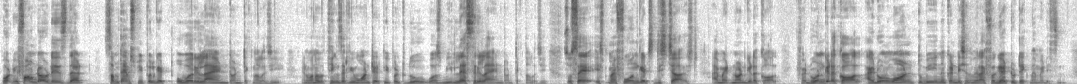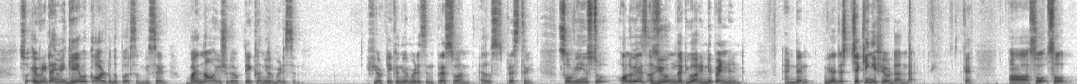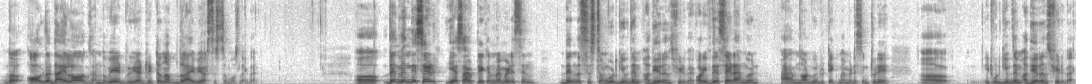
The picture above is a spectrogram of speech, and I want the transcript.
what we found out is that sometimes people get over reliant on technology and one of the things that we wanted people to do was be less reliant on technology. So say if my phone gets discharged, I might not get a call. If I don't get a call, I don't want to be in a condition where I forget to take my medicine. So every time we gave a call to the person, we said, by now you should have taken your medicine. If you have taken your medicine, press 1, else press 3. So we used to always assume that you are independent and then we are just checking if you have done that. Okay. Uh, so, so the all the dialogues and the way we had written up the IVR system was like that. Uh, then when they said yes, I have taken my medicine, then the system would give them adherence feedback. Or if they said I am going, I am not going to take my medicine today, uh, it would give them adherence feedback.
